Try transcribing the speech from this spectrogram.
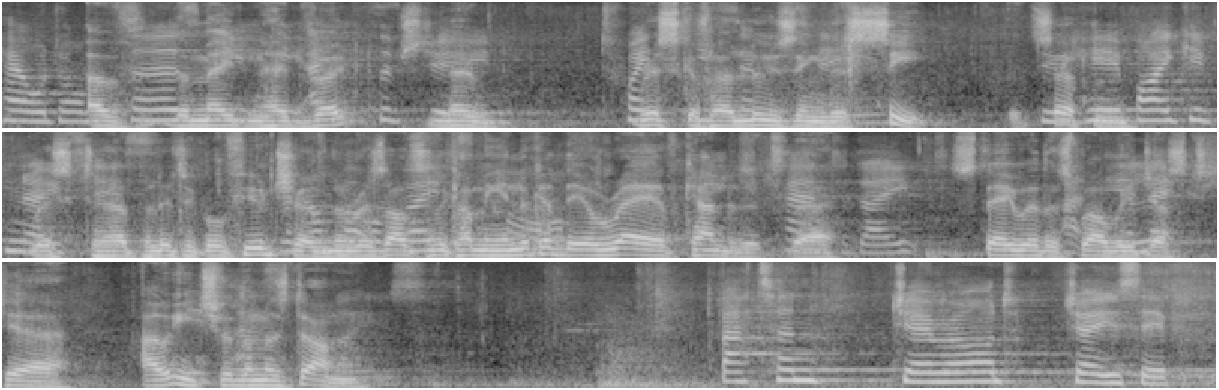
of the Maidenhead vote. No risk of her losing this seat but certain risk to her political future and the results that are coming in. Look at the array of candidates there. Stay with us while we just hear how each of them has done. Batten, Gerard, Joseph.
